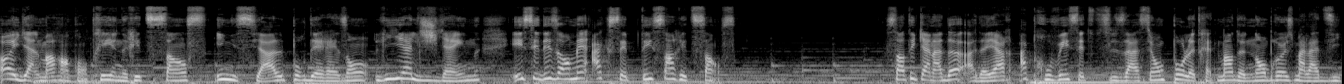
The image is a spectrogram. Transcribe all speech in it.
a également rencontré une réticence initiale pour des raisons liées à l'hygiène et c'est désormais accepté sans réticence. Santé Canada a d'ailleurs approuvé cette utilisation pour le traitement de nombreuses maladies.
